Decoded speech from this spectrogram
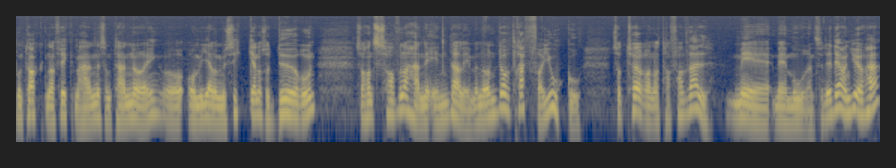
kontakten han fikk med henne som tenåring, og, og gjennom musikken, og så dør hun. Så han savner henne inderlig. Men når han da treffer Yoko, så tør han å ta farvel med, med moren. Så det er det han gjør her.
